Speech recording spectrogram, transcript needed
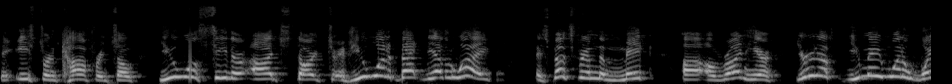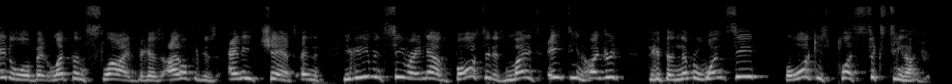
the Eastern Conference. So you will see their odds start to. If you want to bet the other way, especially for them to make uh, a run here, you're gonna have, you may want to wait a little bit, let them slide because I don't think there's any chance. And you can even see right now, Boston is minus 1800 to get the number one seed. Milwaukee's plus 1600.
